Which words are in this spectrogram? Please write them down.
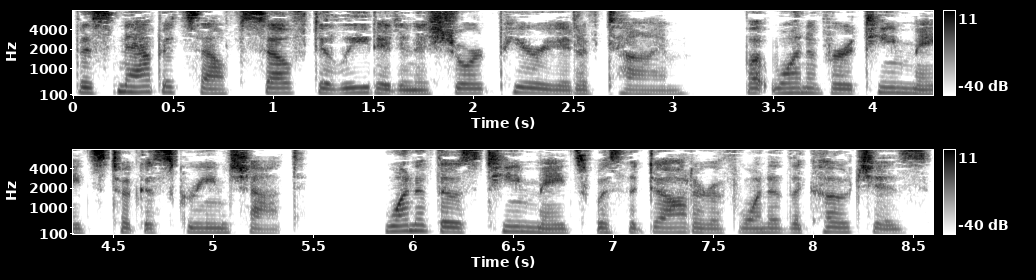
The snap itself self deleted in a short period of time, but one of her teammates took a screenshot. One of those teammates was the daughter of one of the coaches,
